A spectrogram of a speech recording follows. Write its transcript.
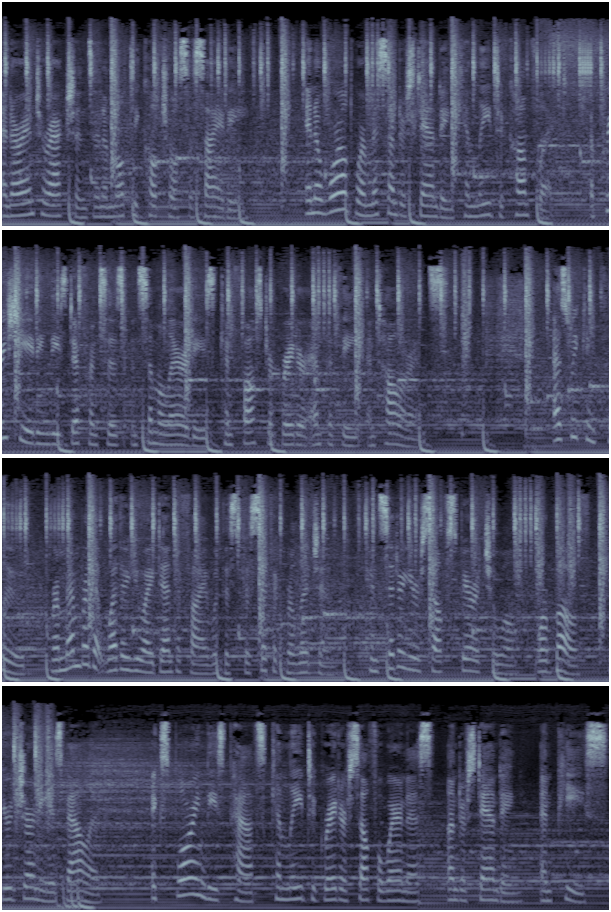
and our interactions in a multicultural society. In a world where misunderstanding can lead to conflict, appreciating these differences and similarities can foster greater empathy and tolerance. As we conclude, remember that whether you identify with a specific religion, consider yourself spiritual, or both, your journey is valid. Exploring these paths can lead to greater self awareness, understanding, and peace.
